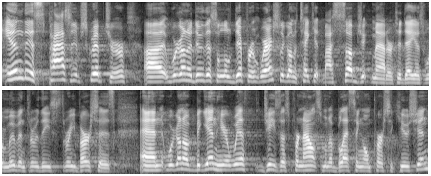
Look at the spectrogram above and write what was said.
in this passage of scripture, uh, we're going to do this a little different. We're actually going to take it by subject matter today as we're moving through these three verses. And we're going to begin here with Jesus' pronouncement of blessing on persecution.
